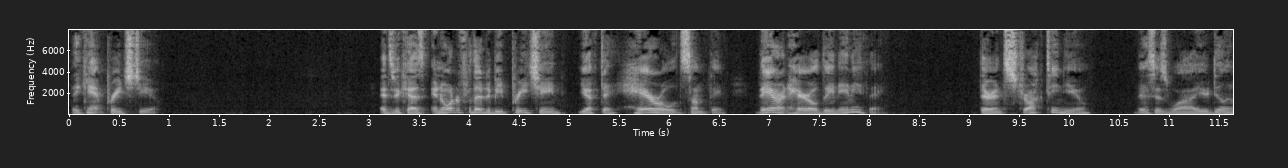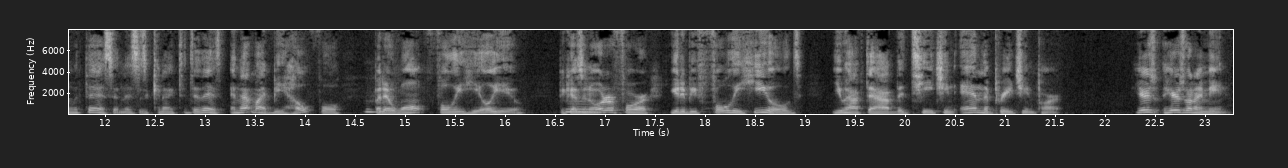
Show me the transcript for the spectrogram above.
they can't preach to you. It's because in order for there to be preaching, you have to herald something. They aren't heralding anything. They're instructing you, this is why you're dealing with this, and this is connected to this. And that might be helpful, mm-hmm. but it won't fully heal you. Because mm-hmm. in order for you to be fully healed, you have to have the teaching and the preaching part. Here's here's what I mean.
